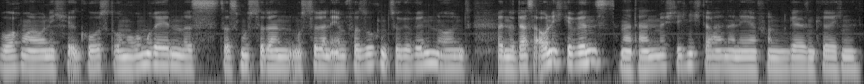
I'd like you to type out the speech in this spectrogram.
braucht man auch nicht groß drum rumreden. Das das musst du dann, musst du dann eben versuchen zu gewinnen. Und wenn du das auch nicht gewinnst, na dann möchte ich nicht da in der Nähe von Gelsenkirchen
